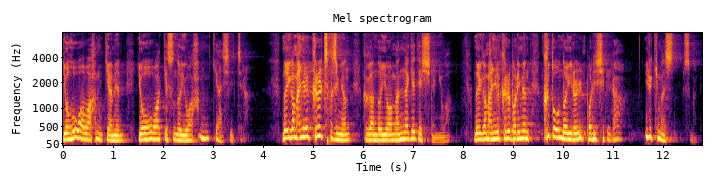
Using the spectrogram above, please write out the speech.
여호와와 함께하면 여호와께서 너희와 함께 하실지라. 너희가 만일 그를 찾으면 그가 너희와 만나게 되시려니와 너희가 만일 그를 버리면 그도 너희를 버리시리라. 이렇게 말씀합니다.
